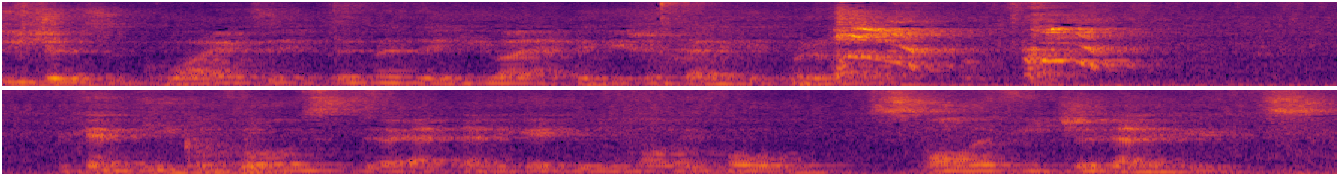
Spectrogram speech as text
feature is required to implement the UI application delegate protocol. We can decompose the app delegate into multiple smaller feature delegates.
